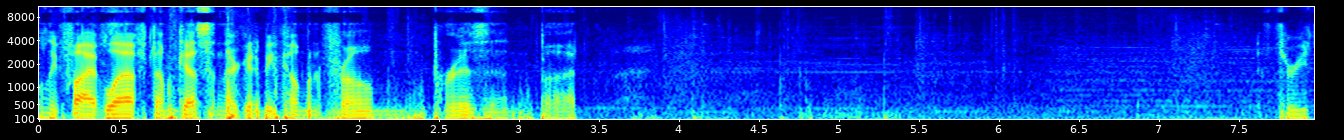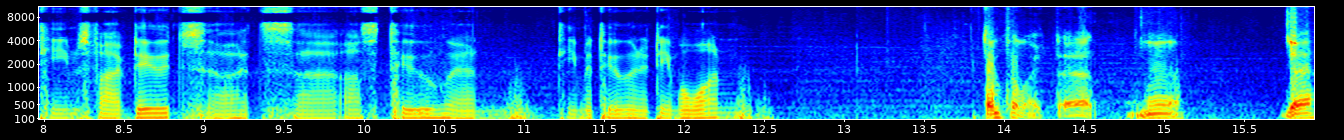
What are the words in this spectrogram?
Only five left. I'm guessing they're gonna be coming from prison, but three teams, five dudes. So it's uh, us two and team of two and a team of one. Something like that. Yeah. Yeah.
